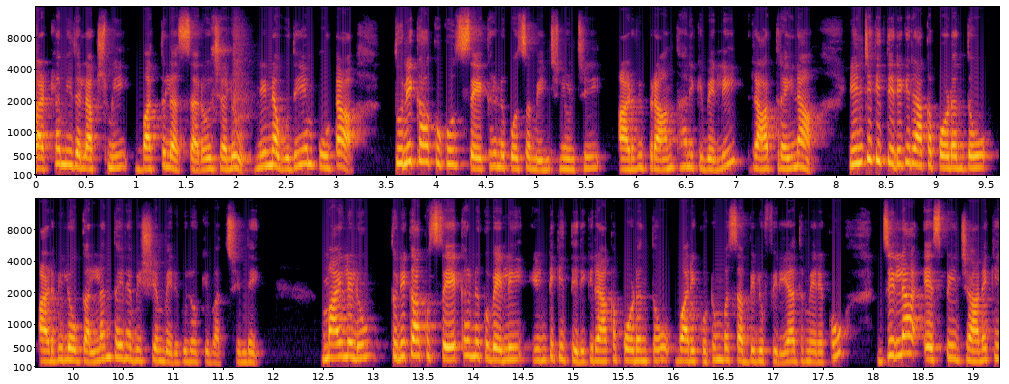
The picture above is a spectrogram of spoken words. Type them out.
గట్ల మీద లక్ష్మి బత్తుల సరోజలు నిన్న ఉదయం పూట తునికాకుకు సేకరణ కోసం ఇంటి నుంచి అడవి ప్రాంతానికి వెళ్ళి రాత్రైనా ఇంటికి తిరిగి రాకపోవడంతో అడవిలో గల్లంతైన విషయం వెలుగులోకి వచ్చింది. మహిళలు తునికాకు సేకరణకు వెళ్ళి ఇంటికి తిరిగి రాకపోవడంతో వారి కుటుంబ సభ్యులు ఫిర్యాదు మేరకు జిల్లా ఎస్పీ జానకి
